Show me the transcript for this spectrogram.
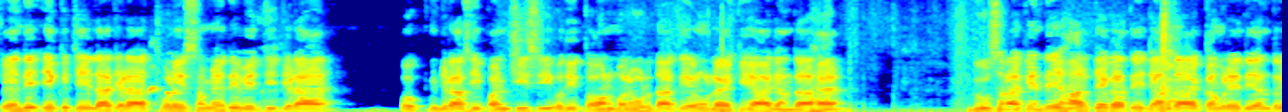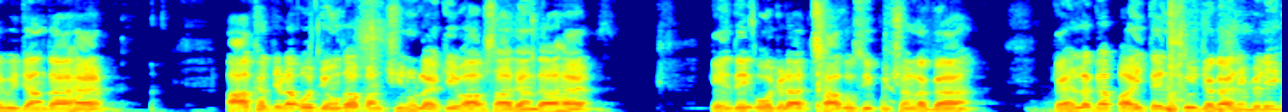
ਕਹਿੰਦੇ ਇੱਕ ਚੇਲਾ ਜਿਹੜਾ ਥੋੜੇ ਸਮੇਂ ਦੇ ਵਿੱਚ ਹੀ ਜਿਹੜਾ ਉਹ ਜਿਹੜਾ ਸੀ, ਪੰਛੀ ਸੀ, ਉਹਦੀ ਧੌਣ ਮਰੋੜਦਾ ਤੇ ਉਹਨੂੰ ਲੈ ਕੇ ਆ ਜਾਂਦਾ ਹੈ। ਦੂਸਰਾ ਕਹਿੰਦੇ, ਹਰ ਜਗ੍ਹਾ ਤੇ ਜਾਂਦਾ ਹੈ, ਕਮਰੇ ਦੇ ਅੰਦਰ ਵੀ ਜਾਂਦਾ ਹੈ। ਆਖਰ ਜਿਹੜਾ ਉਹ ਜਿਉਂਦਾ ਪੰਛੀ ਨੂੰ ਲੈ ਕੇ ਵਾਪਸ ਆ ਜਾਂਦਾ ਹੈ। ਕਹਿੰਦੇ ਉਹ ਜਿਹੜਾ ਸਾਧੂ ਸੀ ਪੁੱਛਣ ਲੱਗਾ, ਕਹਿਣ ਲੱਗਾ, ਭਾਈ, ਤੈਨੂੰ ਕੋਈ ਜਗ੍ਹਾ ਨਹੀਂ ਮਿਲੀ?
